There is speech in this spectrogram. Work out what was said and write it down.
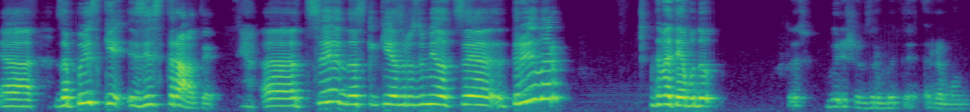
Е, записки зі страти. Е, Це, наскільки я зрозуміла, це трилер. Давайте я буду. Хтось вирішив зробити ремонт.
